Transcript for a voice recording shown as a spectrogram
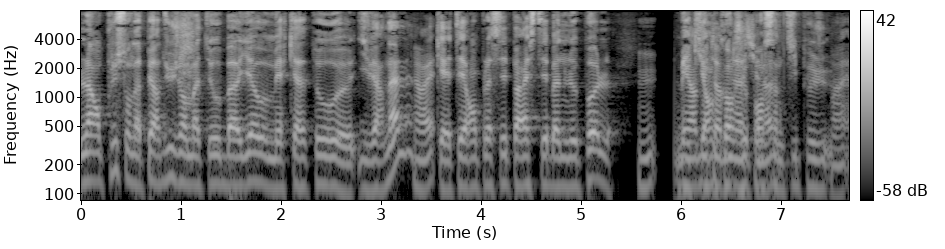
Là, en plus, on a perdu Jean-Matteo Bahia au mercato euh, hivernal, Ouais. qui a été remplacé par Esteban Le Paul, Hmm. mais qui est encore, je pense, un petit peu, Ouais.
